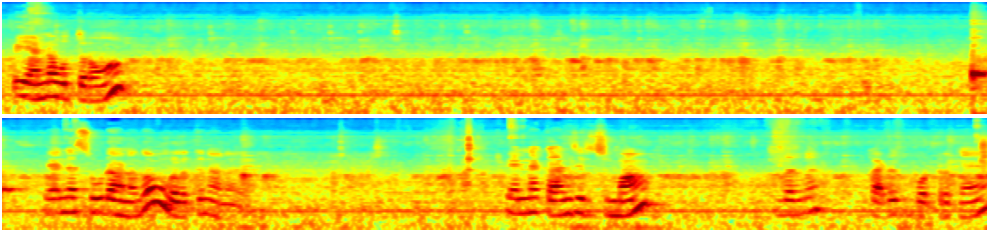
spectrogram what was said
இப்போ எண்ணெய் ஊற்றுறோம் எண்ணெய் சூடானதும் உங்களுக்கு நான் எண்ணெய் காஞ்சிருச்சுமா? பாருங்க கடுகு போட்டிருக்கேன்.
